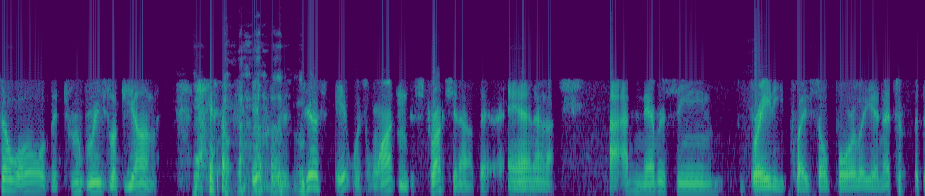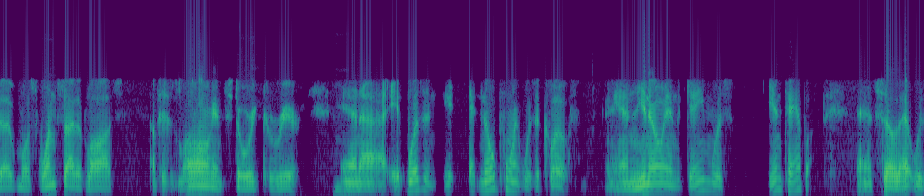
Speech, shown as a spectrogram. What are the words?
so old that Drew Brees looked young. You know, it was just it was wanton destruction out there, and uh, I've never seen Brady play so poorly, and that's the most one-sided loss of his long and storied career. And uh, it wasn't. It, at no point was it close, and you know, and the game was in Tampa. And so that was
